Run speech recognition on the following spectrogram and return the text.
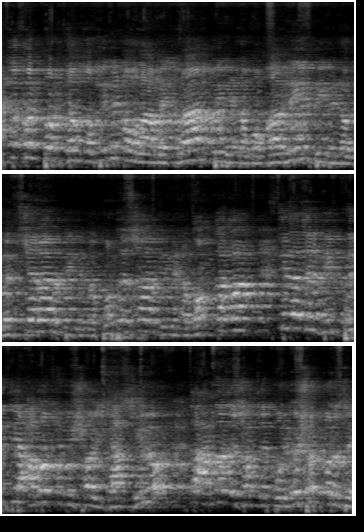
এতক্ষণ পর্যন্ত বিভিন্ন ওলামে কোরআন বিভিন্ন মোকারির বিভিন্ন লেকচারার, বিভিন্ন প্রফেসর, বিভিন্ন বক্তাগণ, তিনাদের বিবৃতি, আলোচ্য বিষয় যা ছিল, তা আপনাদের সামনে পরিবেশন করেছে।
